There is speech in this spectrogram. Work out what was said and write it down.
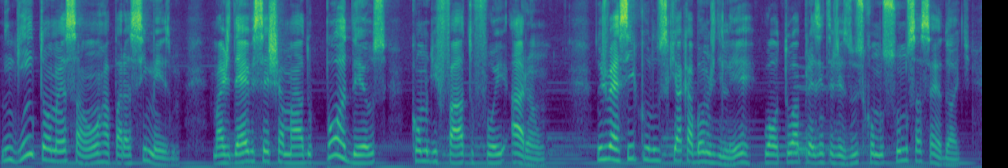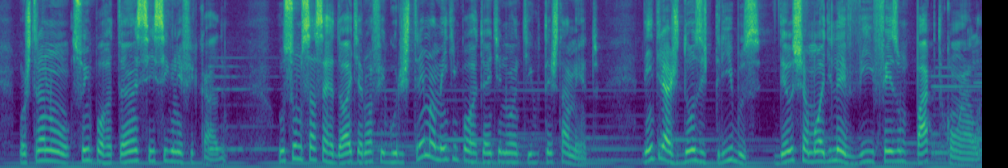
Ninguém toma essa honra para si mesmo, mas deve ser chamado por Deus, como de fato foi Arão. Nos versículos que acabamos de ler, o autor apresenta Jesus como sumo sacerdote, mostrando sua importância e significado. O sumo sacerdote era uma figura extremamente importante no Antigo Testamento. Dentre as doze tribos, Deus chamou a de Levi e fez um pacto com ela,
